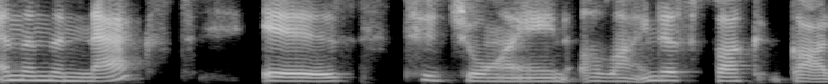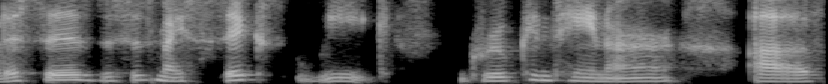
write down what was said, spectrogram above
And then the next is to join Aligned as Fuck Goddesses. This is my six week group container of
